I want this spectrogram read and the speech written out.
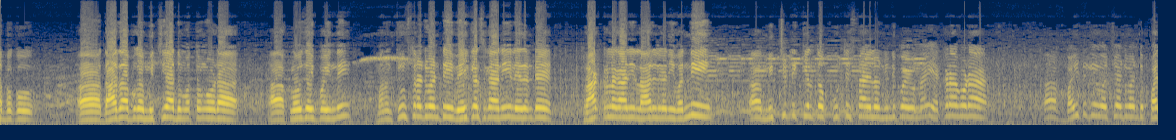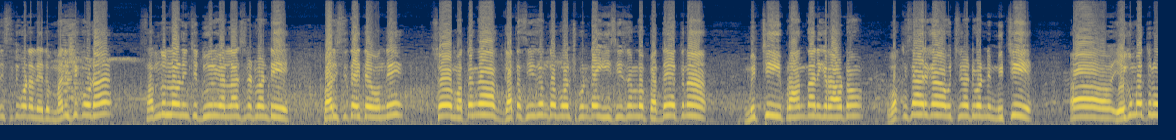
దెబ్బకు దాదాపుగా మిర్చి యార్డ్ మొత్తం కూడా క్లోజ్ అయిపోయింది. మనం చూస్తున్నటువంటి వెహికల్స్ కానీ లేదంటే ట్రాక్టర్లు కానీ లారీలు కానీ ఇవన్నీ మిర్చి టిక్కెలతో పూర్తి స్థాయిలో నిండిపోయి ఉన్నాయి. ఎక్కడా కూడా బయటికి వచ్చేటువంటి పరిస్థితి కూడా లేదు. మనిషి కూడా సందుల్లో నుంచి దూరి వెళ్ళాల్సినటువంటి పరిస్థితి అయితే ఉంది. సో మొత్తంగా గత సీజన్తో పోల్చుకుంటే ఈ సీజన్లో పెద్ద ఎత్తున మిర్చి ఈ ప్రాంతానికి రావటం ఒక్కసారిగా వచ్చినటువంటి మిర్చి ఎగుమతులు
